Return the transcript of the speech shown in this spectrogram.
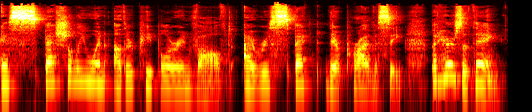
Especially when other people are involved. I respect their privacy. But here's the thing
